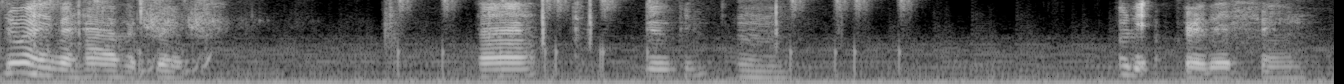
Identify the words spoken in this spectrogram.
Do I even have a trick? That you can. Hmm. I'll upgrade this soon.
